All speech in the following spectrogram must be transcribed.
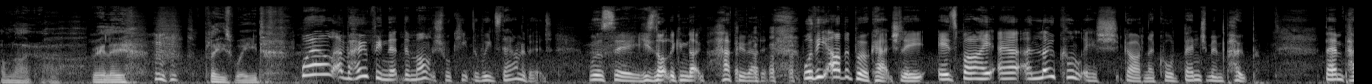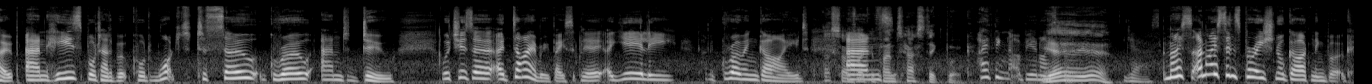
I'm like, oh, "Really? Please weed." Well, I'm hoping that the mulch will keep the weeds down a bit. We'll see. He's not looking that happy about it. well, the other book actually is by a, a local-ish gardener called Benjamin Pope. Ben Pope, and he's brought out a book called What to Sow, Grow and Do, which is a, a diary, basically, a, yearly kind of growing guide. That sounds and like a fantastic book. I think that would be a nice Yeah, book. yeah. Yes. A nice, a nice inspirational gardening book.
